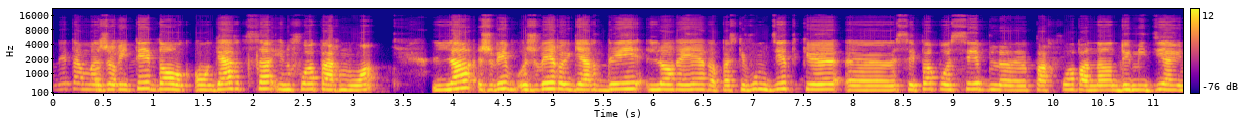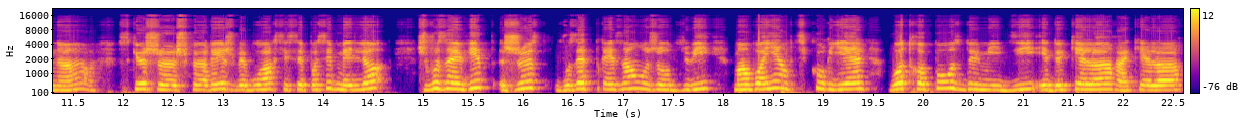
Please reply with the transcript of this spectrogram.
On est en majorité, donc on garde ça une fois par mois. Là, je vais, regarder l'horaire parce que vous me dites que euh, ce n'est pas possible euh, parfois pendant deux midi à une heure. Ce que je, je ferai, je vais voir si c'est possible. Mais là, je vous invite juste, vous êtes présent aujourd'hui, m'envoyer un petit courriel, votre pause de midi et de quelle heure à quelle heure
